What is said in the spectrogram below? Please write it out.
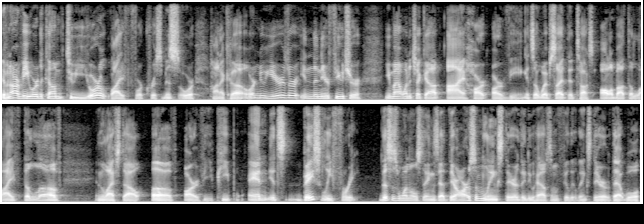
if an RV were to come to your life for Christmas or Hanukkah or New Year's or in the near future, you might want to check out I Heart RVing. It's a website that talks all about the life, the love, and the lifestyle of RV people. And it's basically free this is one of those things that there are some links there. They do have some affiliate links there that will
